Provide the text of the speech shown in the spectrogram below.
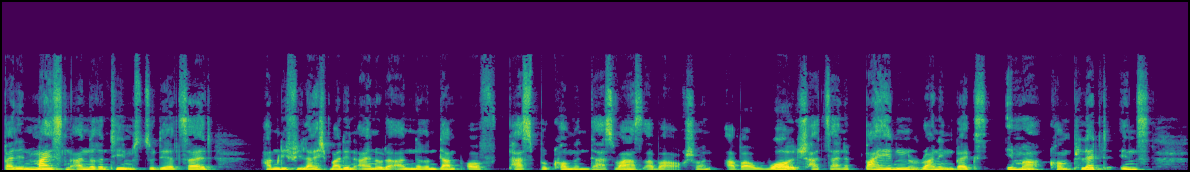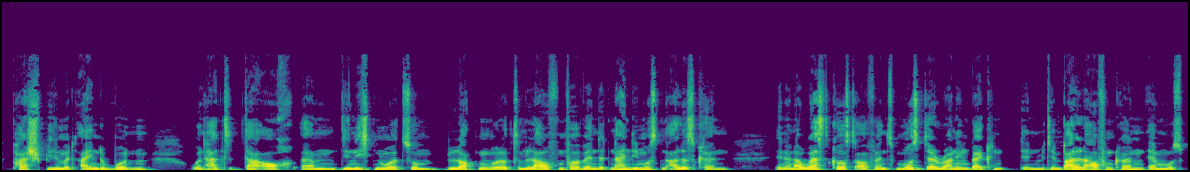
Bei den meisten anderen Teams zu der Zeit haben die vielleicht mal den ein oder anderen Dump-Off-Pass bekommen. Das war's aber auch schon. Aber Walsh hat seine beiden Running Backs immer komplett ins Passspiel mit eingebunden und hat da auch ähm, die nicht nur zum Blocken oder zum Laufen verwendet. Nein, die mussten alles können. In einer West Coast Offense muss der Running Back den, mit dem Ball laufen können, er muss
